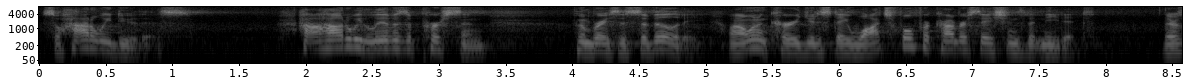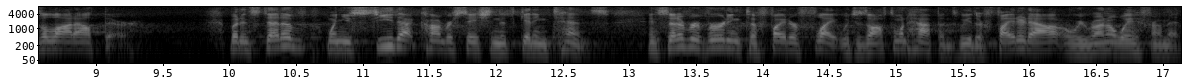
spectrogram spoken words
So, how do we do this? How, how do we live as a person who embraces civility? Well, I want to encourage you to stay watchful for conversations that need it. There's a lot out there. But instead of when you see that conversation that's getting tense, instead of reverting to fight or flight, which is often what happens, we either fight it out or we run away from it,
